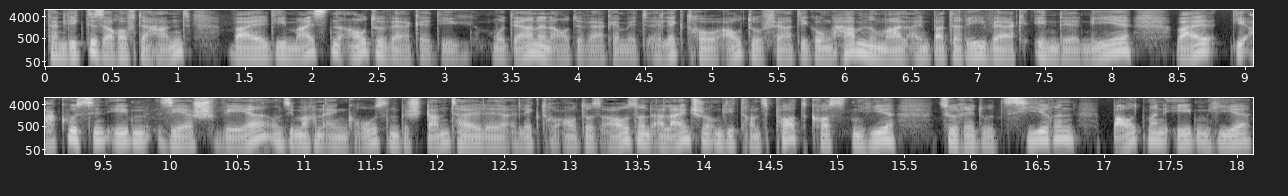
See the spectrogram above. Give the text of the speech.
dann liegt es auch auf der Hand, weil die meisten Autowerke, die modernen Autowerke mit Elektroautofertigung, haben nun mal ein Batteriewerk in der Nähe, weil die Akkus sind eben sehr schwer und sie machen einen großen Bestandteil der Elektroautos aus. Und allein schon um die Transportkosten hier zu reduzieren, baut man eben hier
